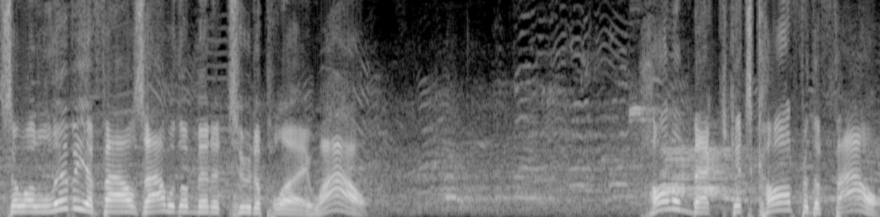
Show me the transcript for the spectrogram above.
So Olivia fouls out with a minute two to play. Wow. Hollenbeck gets called for the foul.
